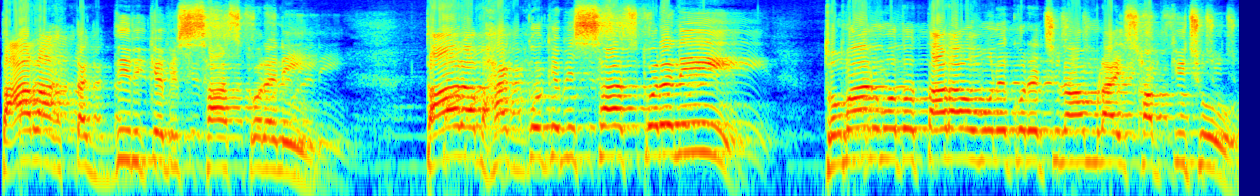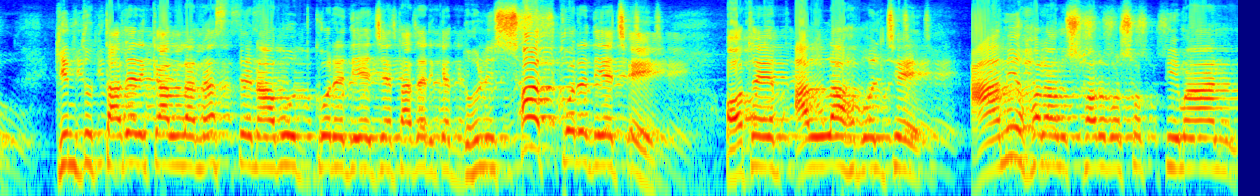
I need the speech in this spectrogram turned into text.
তারা তাকদীরকে বিশ্বাস করেনি। তারা ভাগ্যকে বিশ্বাস করেনি। তোমার মতো তারাও মনে করেছিল আমরাই সবকিছু। কিন্তু তাদেরকে আল্লাহ নাস্তে নাবুদ করে দিয়েছে, তাদেরকে ধূলিসাৎ করে দিয়েছে। অতএব আল্লাহ বলছে, আমি হলাম সর্বশক্তিমান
